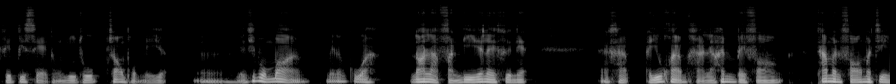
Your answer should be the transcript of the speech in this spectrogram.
คลิปพิเศษของ YouTube ช่องผมเยอะๆอย่างที่ผมบอกไม่ต้องกลัว นอนหลับฝันดีได้เลยคืนนี้นะครับอายุความขาดแล้วให้มันไปฟ้อง ถ้ามันฟ้องมาจริง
